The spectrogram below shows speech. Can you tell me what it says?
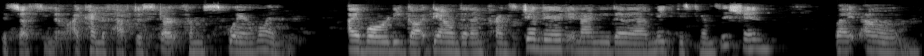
It's just, you know, I kind of have to start from square one. I've already got down that I'm transgendered and I need to make this transition. But um,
